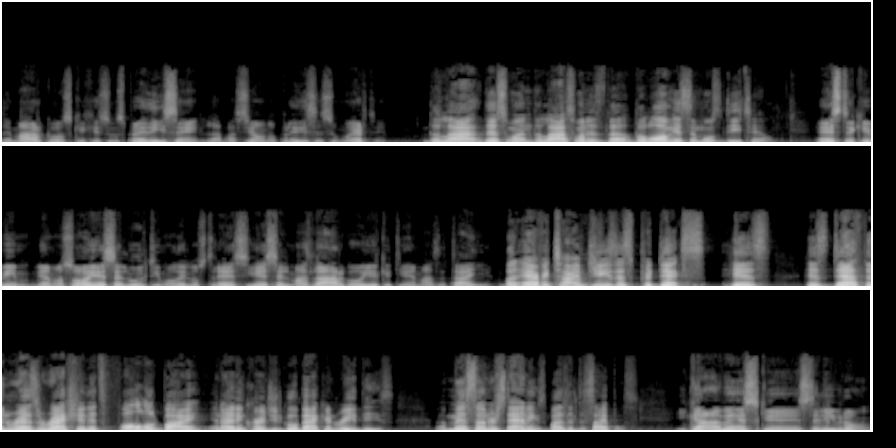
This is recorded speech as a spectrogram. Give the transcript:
de Marcos que Jesús predice la pasión o predice su muerte. The la- this one, the last one is the, the longest and most detailed. Este que vim- vemos hoy es el último de los tres y es el más largo y el que tiene más detalle. But every time Jesus predicts his his death and resurrection, it's followed by, and I'd encourage you to go back and read these, uh, misunderstandings by the disciples. Y cada vez que en este libro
